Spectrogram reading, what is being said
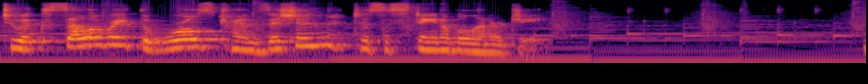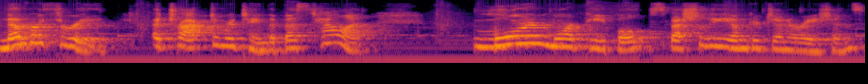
to accelerate the world's transition to sustainable energy. Number three, attract and retain the best talent. More and more people, especially younger generations,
